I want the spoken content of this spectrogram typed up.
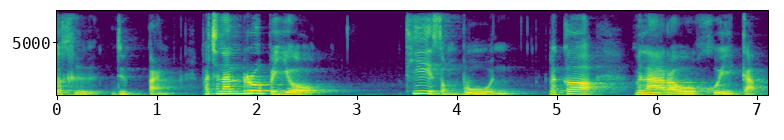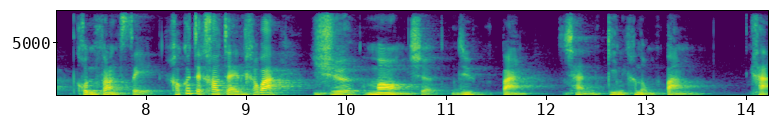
ก็คือ du pain เพราะฉะนั้นรูปประโยคที่สมบูรณ์ แล้วก็เวลาเราคุยกับคนฝรั่งเศสเขาก็จะเข้าใจนะคะว่า je mange du pain ฉันกินขนมปังค่ะ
